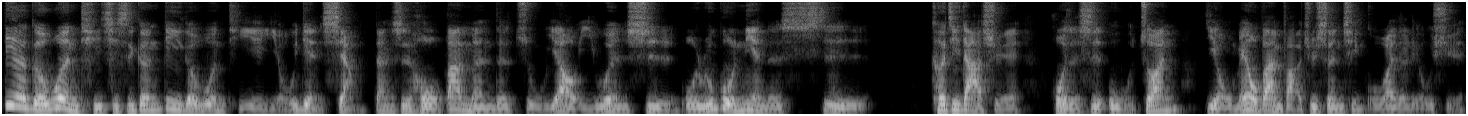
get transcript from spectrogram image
第二个问题其实跟第一个问题也有一点像，但是伙伴们的主要疑问是：我如果念的是科技大学或者是五专，有没有办法去申请国外的留学？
